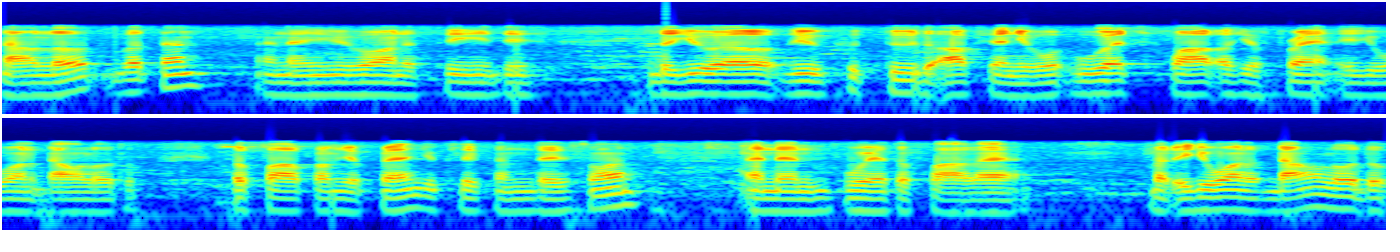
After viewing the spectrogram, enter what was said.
download button and then you want to see this the URL you could do the option you which file of your friend if you want to download the file from your friend. You click on this one and then where the file at but if you want to download the,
